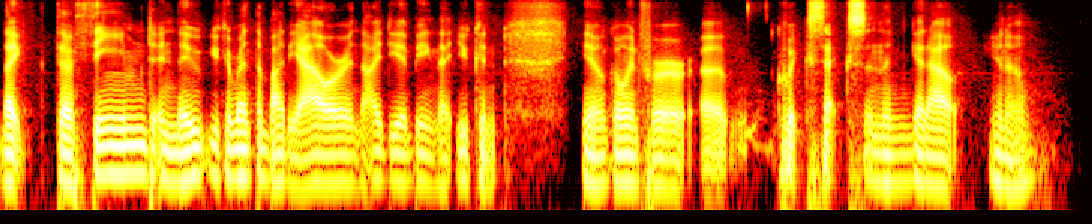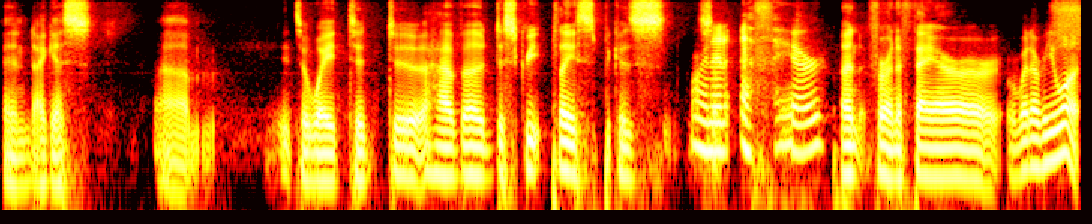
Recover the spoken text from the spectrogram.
like. They're themed and they you can rent them by the hour. And the idea being that you can, you know, go in for uh, quick sex and then get out. You know, and I guess um, it's a way to to have a discreet place because Or in so- an affair. an, for an affair or, or whatever you want.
